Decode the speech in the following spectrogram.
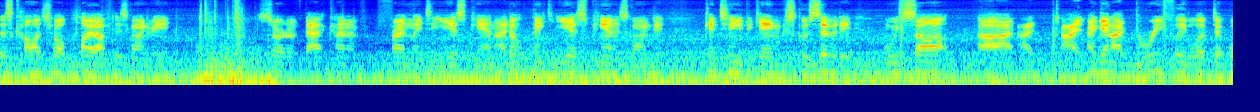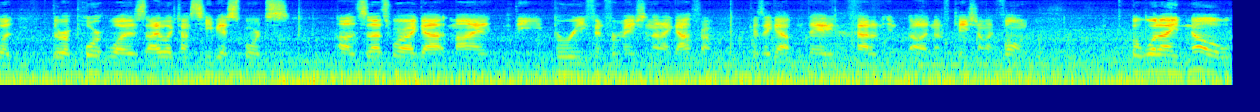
this college football playoff is going to be sort of that kind of friendly to ESPN. I don't think ESPN is going to continue to gain exclusivity. We saw uh, I, I again I briefly looked at what the report was. I looked on CBS Sports, uh, so that's where I got my the brief information that I got from because they got they had a uh, notification on my phone. But what I know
